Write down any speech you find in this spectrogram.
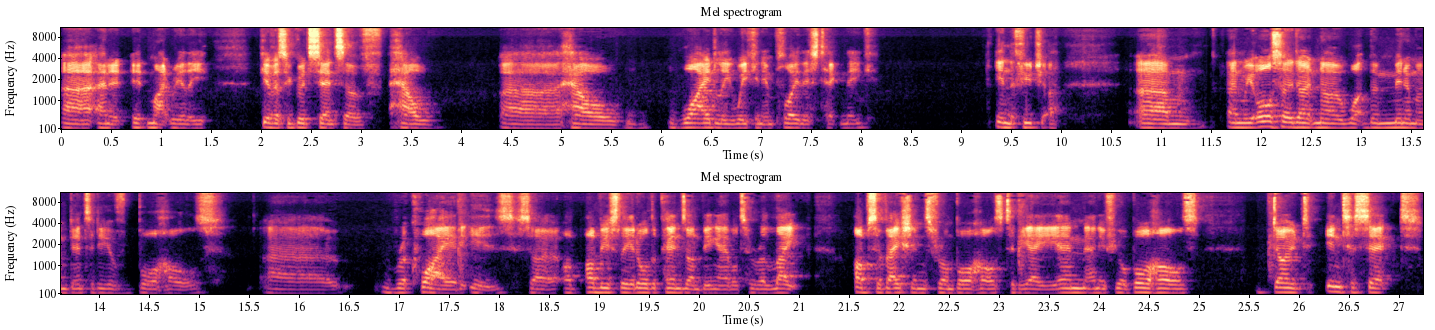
uh, and it it might really give us a good sense of how uh, how widely we can employ this technique in the future. Um, and we also don't know what the minimum density of boreholes uh, required is. So obviously it all depends on being able to relate observations from boreholes to the AEM. And if your boreholes don't intersect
